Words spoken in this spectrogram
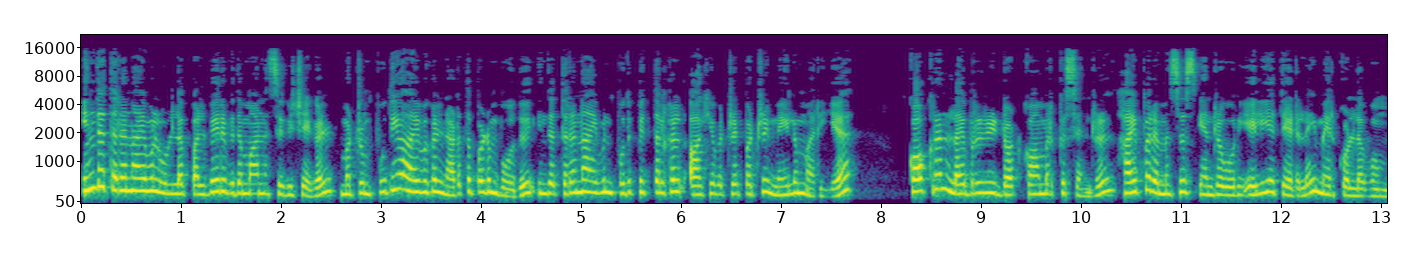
இந்த திறனாய்வில் உள்ள பல்வேறு விதமான சிகிச்சைகள் மற்றும் புதிய ஆய்வுகள் நடத்தப்படும் போது இந்த திறனாய்வின் புதுப்பித்தல்கள் ஆகியவற்றை பற்றி மேலும் அறிய காக்ரன் லைப்ரரி டாட் காமிற்கு சென்று ஹைப்பர் எமிசிஸ் என்ற ஒரு எளிய தேடலை மேற்கொள்ளவும்.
